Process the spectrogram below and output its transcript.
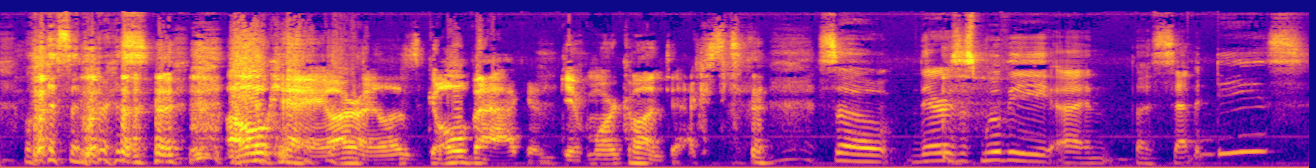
listeners. okay. All right. Let's go back and give more context. So there's this movie uh, in the 70s.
